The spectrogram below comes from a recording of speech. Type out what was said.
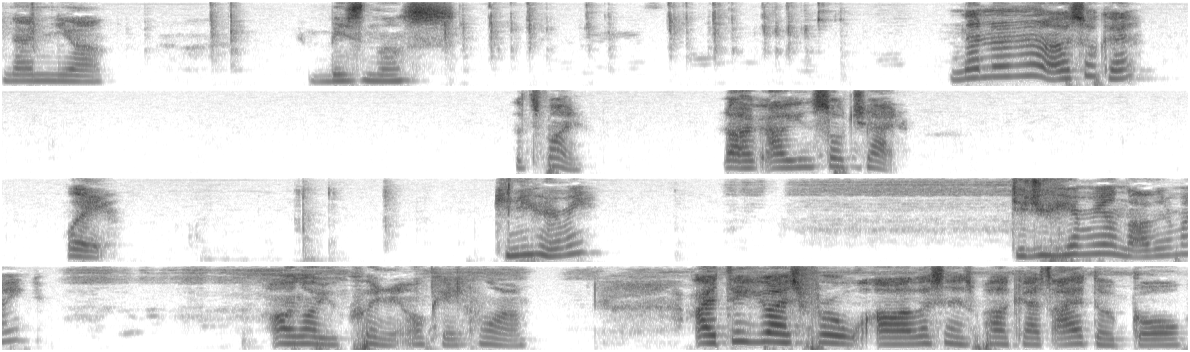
None your business. No, no, no, it's okay. That's fine. I, I can still chat. Wait. Can you hear me? Did you hear me on the other mic? Oh no, you couldn't. Okay, hold on. I thank you guys for uh, listening to this podcast. I have to go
